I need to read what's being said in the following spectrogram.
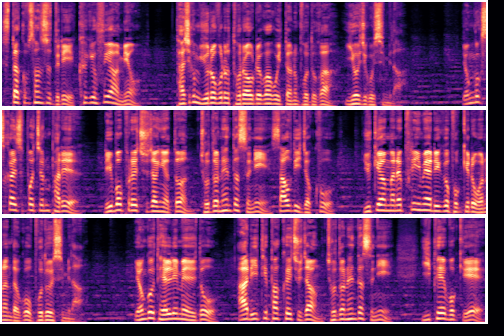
스타급 선수들이 크게 후회하며 다시금 유럽으로 돌아오려고 하고 있다는 보도가 이어지고 있습니다. 영국 스카이 스포츠는 8일 리버풀의 주장이었던 조던 핸더슨이 사우디 이적 후 6개월 만에 프리미어리그 복귀를 원한다고 보도했습니다. 영국 데일리메일도 알 이티파크의 주장 조던 핸더슨이 2패에 복귀해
